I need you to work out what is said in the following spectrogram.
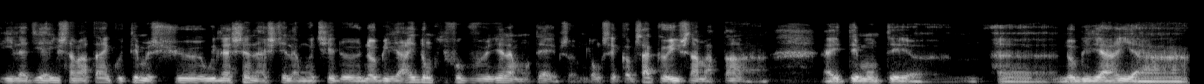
il a dit à Yves Saint-Martin, écoutez, Monsieur Wildenstein a acheté la moitié de Nobiliari, donc il faut que vous veniez la monter à Epsom. Donc c'est comme ça que Yves Saint-Martin a, été monté euh, Nobiliari à,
